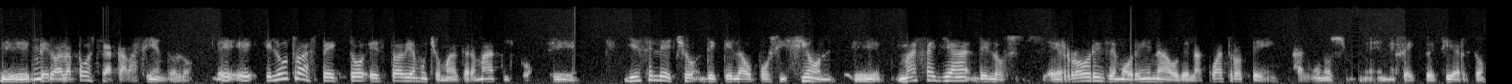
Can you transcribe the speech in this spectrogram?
Eh, pero a la postre acaba haciéndolo. Eh, eh, el otro aspecto es todavía mucho más dramático. y es el hecho de que la oposición, más allá de los errores de Morena o de la 4T, algunos en efecto es cierto,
